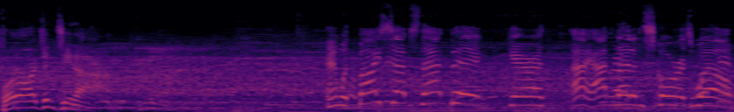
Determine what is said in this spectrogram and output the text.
for Argentina. And with biceps that big, Gareth, I, I'd let him score as well.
